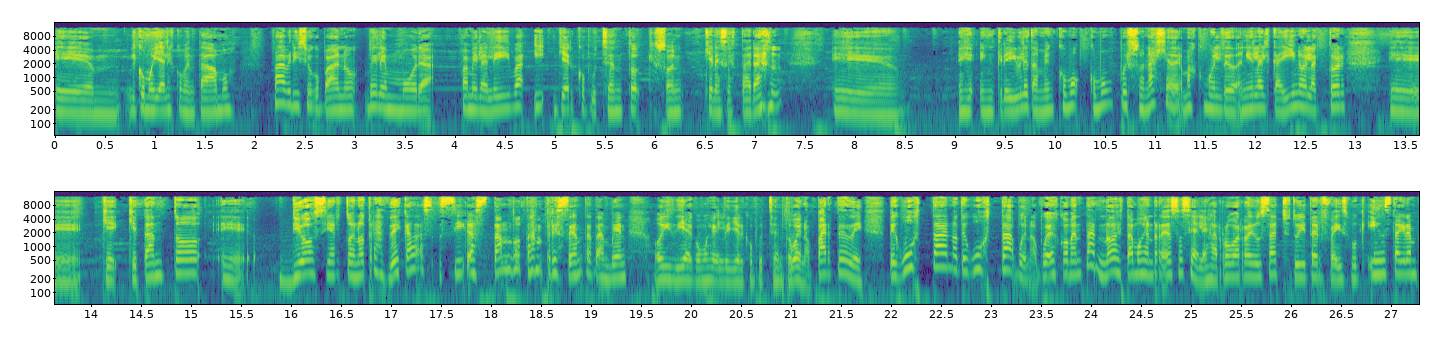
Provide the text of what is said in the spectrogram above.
eh, y como ya les comentábamos, Fabricio Copano, Belén Mora, Pamela Leiva y Yerko Puchento, que son quienes estarán. Eh, es increíble también como, como un personaje, además como el de Daniel Alcaíno, el actor eh, que, que tanto dio, ¿cierto?, en otras décadas, siga estando tan presente también hoy día como es el de Yerko Puchento. Bueno, parte de, ¿te gusta, no te gusta? Bueno, puedes comentar, ¿no? Estamos en redes sociales, arroba Radio Usach, Twitter, Facebook, Instagram,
